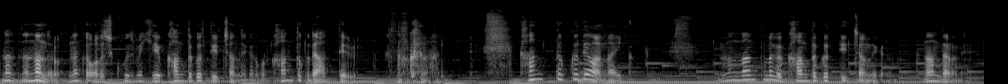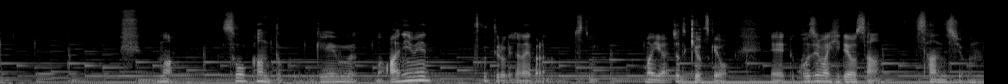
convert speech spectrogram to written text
な、ななんだろう？なんか私、小島秀夫監督って言っちゃうんだけど、これ監督で合ってるのかな？監督ではないかな。なんとなく監督って言っちゃうんだけど、なんだろうね。まあ、総監督、ゲーム、まあ、アニメ作ってるわけじゃないからな。ちょっと、まあいいや、ちょっと気をつけよう。えっ、ー、と、小島秀夫さん、さんですよ。うん。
